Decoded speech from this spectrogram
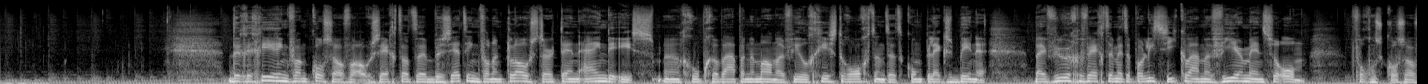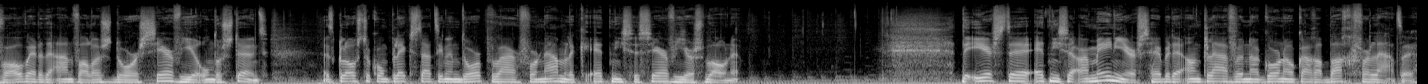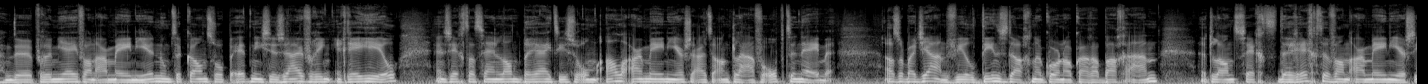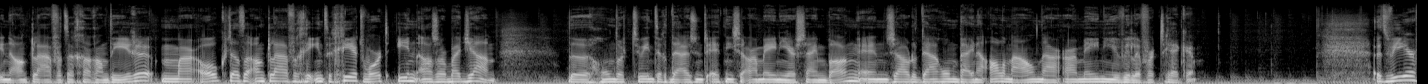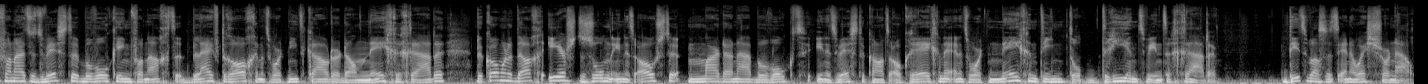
De regering van Kosovo zegt dat de bezetting van een klooster ten einde is. Een groep gewapende mannen viel gisterochtend het complex binnen. Bij vuurgevechten met de politie kwamen vier mensen om. Volgens Kosovo werden de aanvallers door Servië ondersteund. Het kloostercomplex staat in een dorp waar voornamelijk etnische Serviërs wonen. De eerste etnische Armeniërs hebben de enclave Nagorno-Karabakh verlaten. De premier van Armenië noemt de kans op etnische zuivering reëel... en zegt dat zijn land bereid is om alle Armeniërs uit de enclave op te nemen. Azerbeidzjan viel dinsdag Nagorno-Karabakh aan. Het land zegt de rechten van Armeniërs in de enclave te garanderen... maar ook dat de enclave geïntegreerd wordt in Azerbeidzjan. De 120.000 etnische Armeniërs zijn bang en zouden daarom bijna allemaal naar Armenië willen vertrekken. Het weer vanuit het westen, bewolking vannacht. Het blijft droog en het wordt niet kouder dan 9 graden. De komende dag eerst zon in het oosten, maar daarna bewolkt. In het westen kan het ook regenen en het wordt 19 tot 23 graden. Dit was het NOS Journaal.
